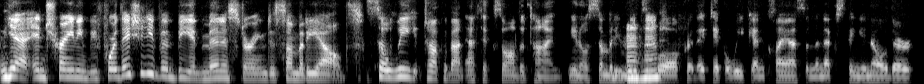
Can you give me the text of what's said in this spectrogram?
Yeah, in training before they should even be administering to somebody else? So we talk about ethics all the time. You know, somebody reads a Mhm. book or they take a weekend class, and the next thing you know, they're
